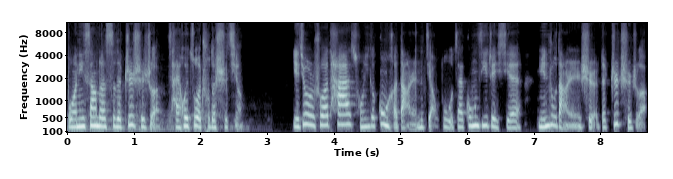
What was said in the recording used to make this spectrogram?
伯尼桑德斯的支持者才会做出的事情。也就是说，他从一个共和党人的角度在攻击这些民主党人士的支持者，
